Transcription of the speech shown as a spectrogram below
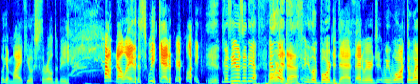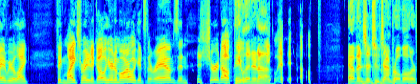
look at Mike. He looks thrilled to be." Out in LA this weekend, we were like, because he was in the Bored to look, he- death. He, looked bored to death, and we were we walked away, and we were like, "I think Mike's ready to go here tomorrow against the Rams," and sure enough, He they- lit it up. He lit it up. Evans, a two-time Pro Bowler,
